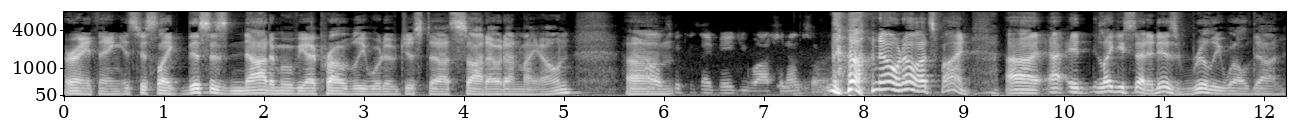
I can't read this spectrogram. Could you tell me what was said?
or anything. It's just like this is not a movie I probably would have just uh, sought out on my own. oh, Um, it's because I made you watch it. I'm sorry. no, no, that's fine. Uh, it like you said, it is really well done,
